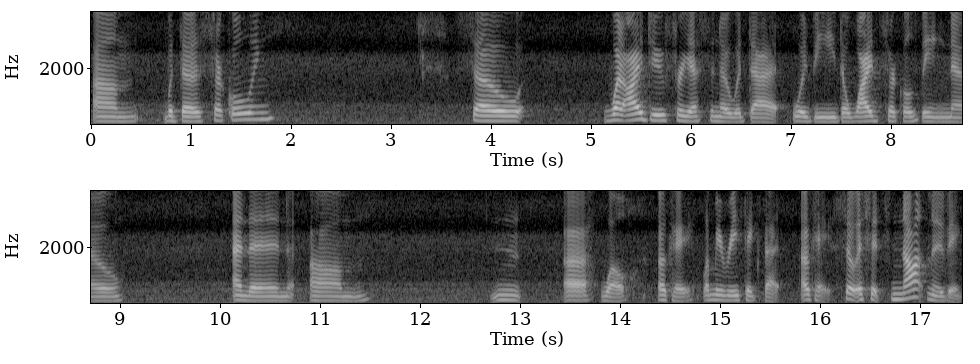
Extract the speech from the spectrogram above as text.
um, with the circling. So what I do for yes and no with that would be the wide circles being no, and then um, n- uh, well, okay, let me rethink that. Okay, so if it's not moving,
